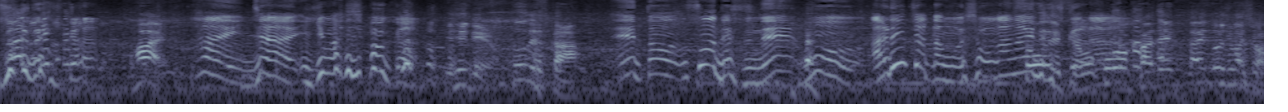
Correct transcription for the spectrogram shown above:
そうですか？はい。はいじゃあ行きましょうか。ええでよ。どうですか？えっ、とそうですね。もう歩いちゃったらもうしょうがないそうでから。ですすよここは家電買いどうしましょう？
